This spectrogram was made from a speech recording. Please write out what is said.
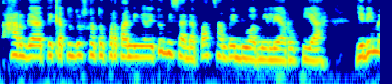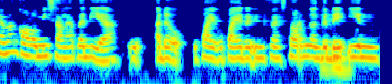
harga tiket untuk satu pertandingan itu bisa dapat sampai 2 miliar rupiah. Jadi memang kalau misalnya tadi ya ada upaya-upaya dari investor ngegedein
